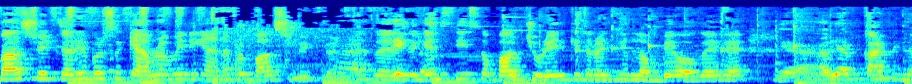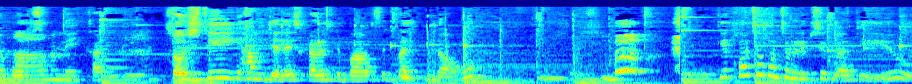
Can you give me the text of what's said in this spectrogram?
बाल स्ट्रेट कर रही है पर उसको कैमरा में नहीं आना पर बाल स्ट्रेट करना है। तो देख। you इसका बाल चुड़ैल की तरह इतने लंबे हो गए हैं। Yeah, अभी हम काटने के बोलते हाँ। हैं नहीं काटती। सोचती हम जेलस कर उसके बाद से बट नो ये कौन सा कौन सा लिपस्टिक लाती है? यू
